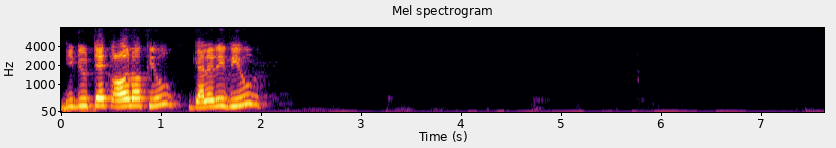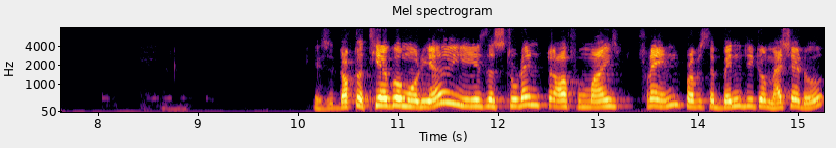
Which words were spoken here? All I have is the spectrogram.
Did you take all of you gallery view? Yes, Dr. Thiago Moreira he is a student of my friend, Professor Benedito Machado.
